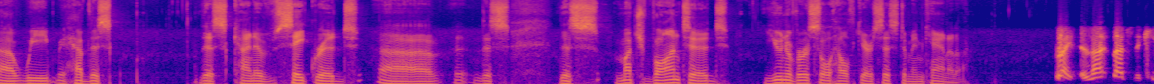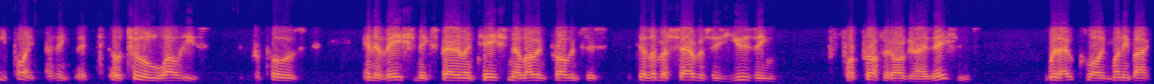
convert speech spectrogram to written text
uh, we have this this kind of sacred, uh, this this much vaunted universal healthcare system in Canada. Right, and that, that's the key point. I think that O'Toole, while he's proposed innovation, experimentation, allowing provinces to deliver services using for-profit organisations without clawing money back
